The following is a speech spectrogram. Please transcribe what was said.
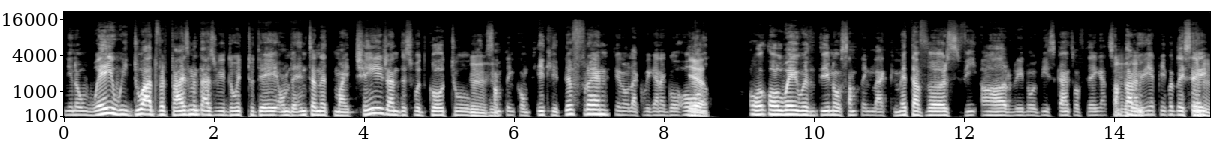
you know way we do advertisement as we do it today on the internet might change and this would go to mm-hmm. something completely different. You know, like we're gonna go all yeah all, way with you know something like metaverse vr you know these kinds of things and sometimes mm-hmm. you hear people they say mm-hmm.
